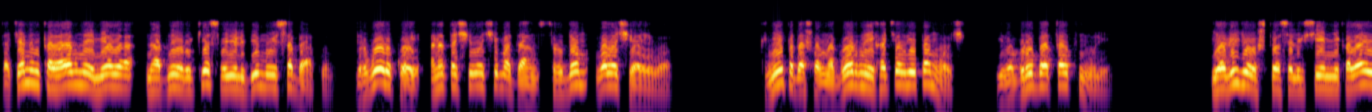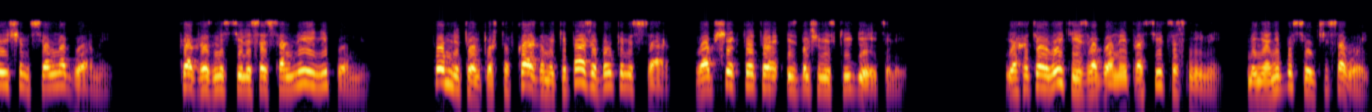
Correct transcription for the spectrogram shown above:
Татьяна Николаевна имела на одной руке свою любимую собаку, другой рукой она тащила чемодан, с трудом волоча его. К ней подошел Нагорный и хотел ей помочь. Его грубо оттолкнули. Я видел, что с Алексеем Николаевичем сел Нагорный. Как разместились остальные, не помню. Помню только, что в каждом экипаже был комиссар, вообще кто-то из большевистских деятелей. Я хотел выйти из вагона и проститься с ними. Меня не пустил часовой.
